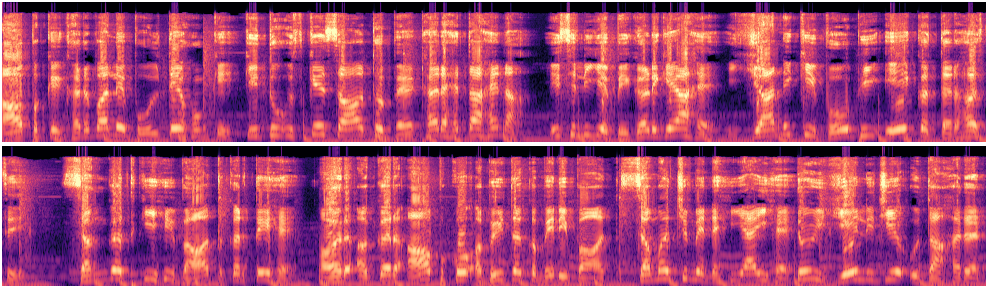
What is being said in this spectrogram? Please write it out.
आपके घर वाले बोलते होंगे कि तू उसके साथ बैठा रहता है ना? इसलिए बिगड़ गया है। यानी कि वो भी एक तरह से संगत की ही बात करते हैं। और अगर आपको अभी तक मेरी बात समझ में नहीं आई है तो ये लीजिए उदाहरण।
